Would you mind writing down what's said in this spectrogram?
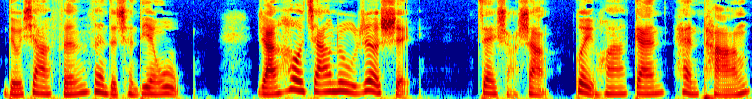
留下粉粉的沉淀物。然后加入热水，再撒上桂花干和糖，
